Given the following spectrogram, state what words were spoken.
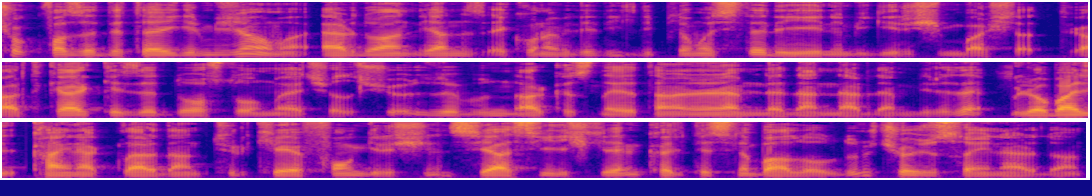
çok fazla detaya girmeyeceğim ama Erdoğan yalnız ekonomide değil diplomaside de yeni bir girişim başlattı. Artık herkese dost olmaya çalışıyoruz ve bunun arkasında yatan önemli nedenlerden biri de global kaynaklardan Türkiye'ye fon girişinin siyasi ilişkilerin kalitesine bağlı olduğunu çözdü Sayın Erdoğan.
